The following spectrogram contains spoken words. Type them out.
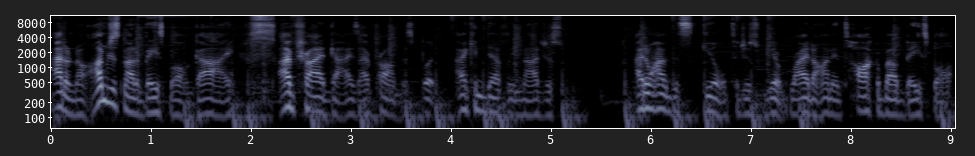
I don't know. I'm just not a baseball guy. I've tried, guys. I promise, but I can definitely not just I don't have the skill to just get right on and talk about baseball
